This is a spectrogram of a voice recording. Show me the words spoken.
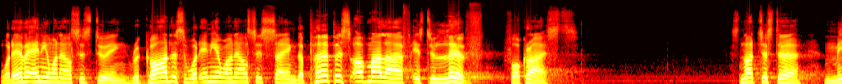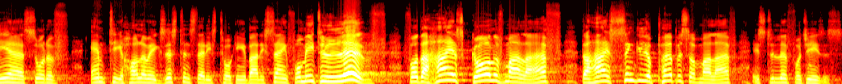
whatever anyone else is doing, regardless of what anyone else is saying, the purpose of my life is to live for Christ. It's not just a mere sort of empty, hollow existence that he's talking about. He's saying, for me to live for the highest goal of my life, the highest singular purpose of my life is to live for Jesus.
